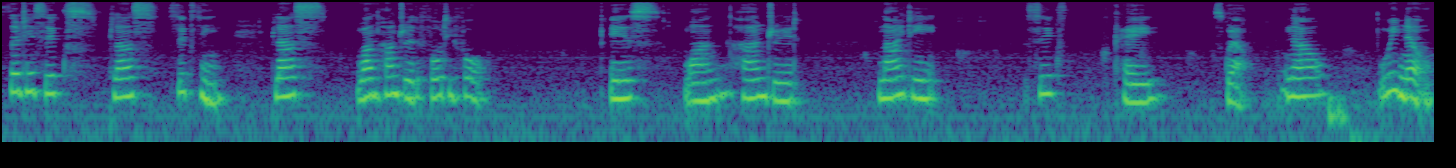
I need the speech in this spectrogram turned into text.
36 plus 16 plus 144 is 196k square. Now we know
